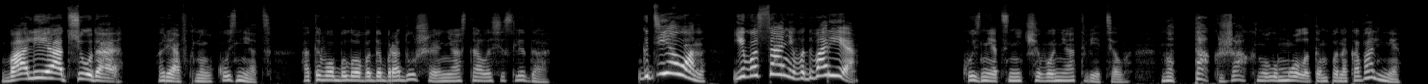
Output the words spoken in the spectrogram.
«Вали отсюда!» — рявкнул кузнец. От его былого добродушия не осталось и следа. «Где он? Его сани во дворе!» Кузнец ничего не ответил, но так жахнул молотом по наковальне,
